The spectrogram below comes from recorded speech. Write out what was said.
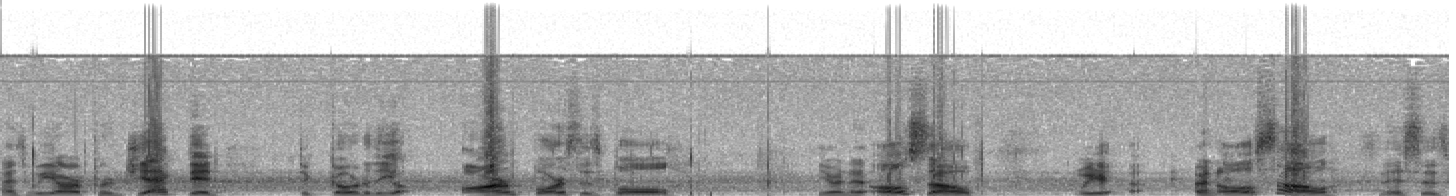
as we are projected to go to the Armed Forces Bowl here, and also we and also this is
